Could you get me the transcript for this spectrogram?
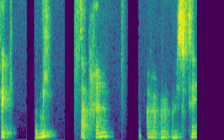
Fait que oui, ça prend un, un soutien.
